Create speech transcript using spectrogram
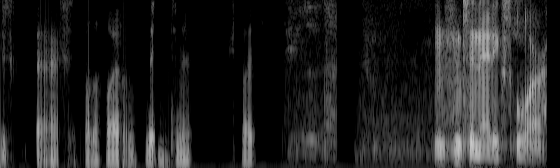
just access Spotify on the internet but Internet Explorer.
